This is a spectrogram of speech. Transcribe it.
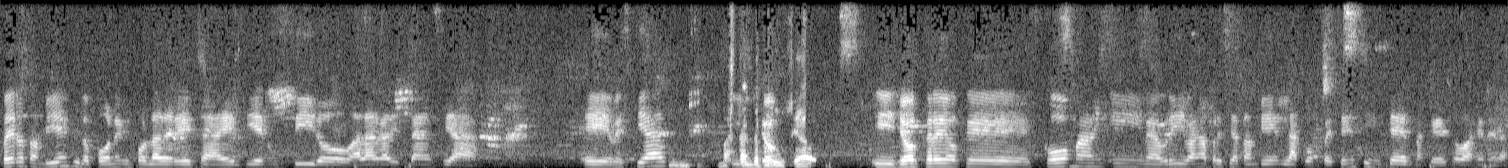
pero también si lo ponen por la derecha, él tiene un tiro a larga distancia eh, bestial. Bastante y pronunciado. Y yo creo que Coman y Nabri van a apreciar también la competencia interna que eso va a generar.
